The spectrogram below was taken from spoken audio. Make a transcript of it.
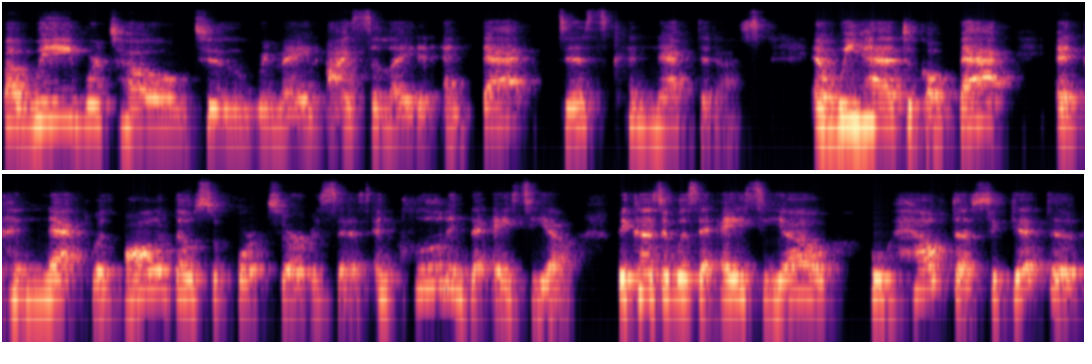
But we were told to remain isolated, and that disconnected us. And we had to go back and connect with all of those support services, including the ACO, because it was the ACO who helped us to get the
